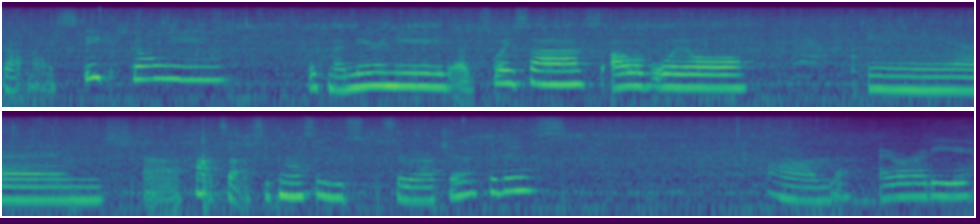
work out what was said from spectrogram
Got my steak going with my marinade of soy sauce, olive oil, and uh, hot sauce. You can also use sriracha for this. Um, I already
